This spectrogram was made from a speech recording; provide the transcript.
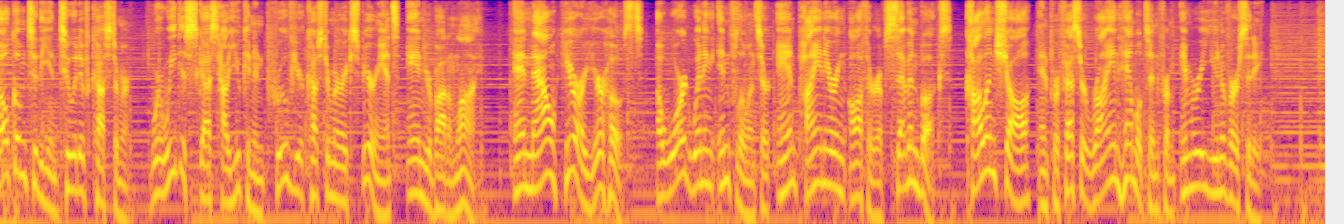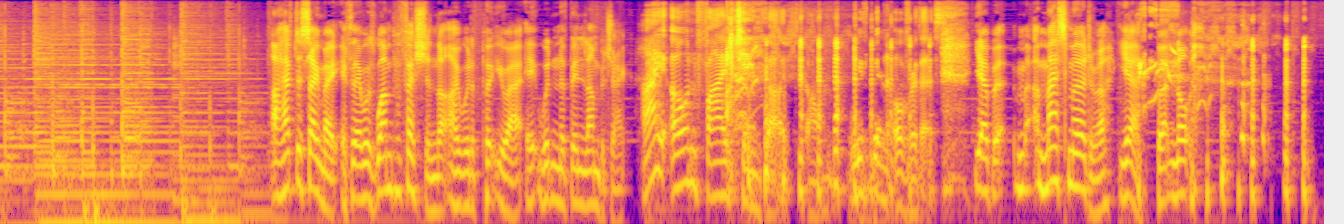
Welcome to the Intuitive Customer, where we discuss how you can improve your customer experience and your bottom line. And now, here are your hosts award winning influencer and pioneering author of seven books, Colin Shaw and Professor Ryan Hamilton from Emory University. I have to say, mate, if there was one profession that I would have put you at, it wouldn't have been lumberjack. I own five chainsaws. Colin. We've been over this. Yeah, but a mass murderer, yeah, but not.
